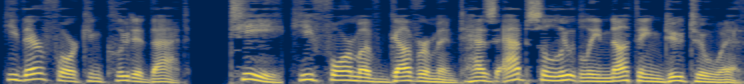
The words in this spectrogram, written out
He therefore concluded that t he form of government has absolutely nothing to do to with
